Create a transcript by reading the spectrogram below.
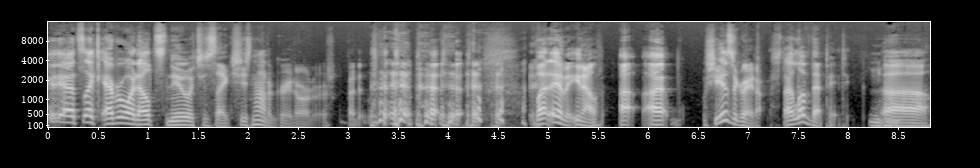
Yeah, it's like everyone else knew. It's just like she's not a great artist, but but anyway, you know, uh, I, she is a great artist. I love that painting. Uh,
